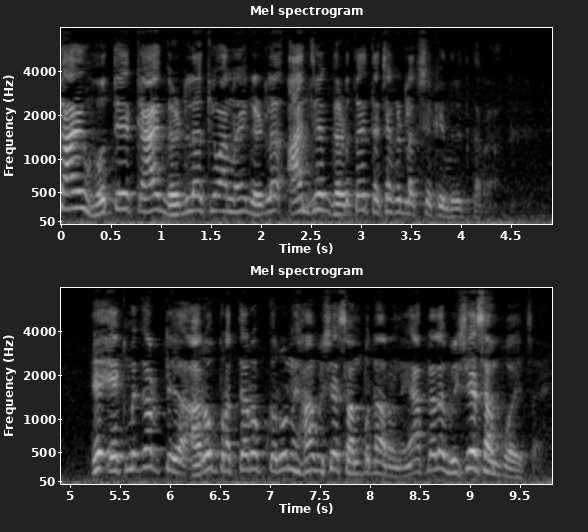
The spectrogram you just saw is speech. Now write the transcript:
काय होते काय घडलं किंवा नाही घडलं आज जे घडतंय त्याच्याकडे लक्ष केंद्रित करा. हे एकमेकावर आरोप प्रत्यारोप करून हा विषय संपणार नाही. आपल्याला विषय संपवायचा आहे.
